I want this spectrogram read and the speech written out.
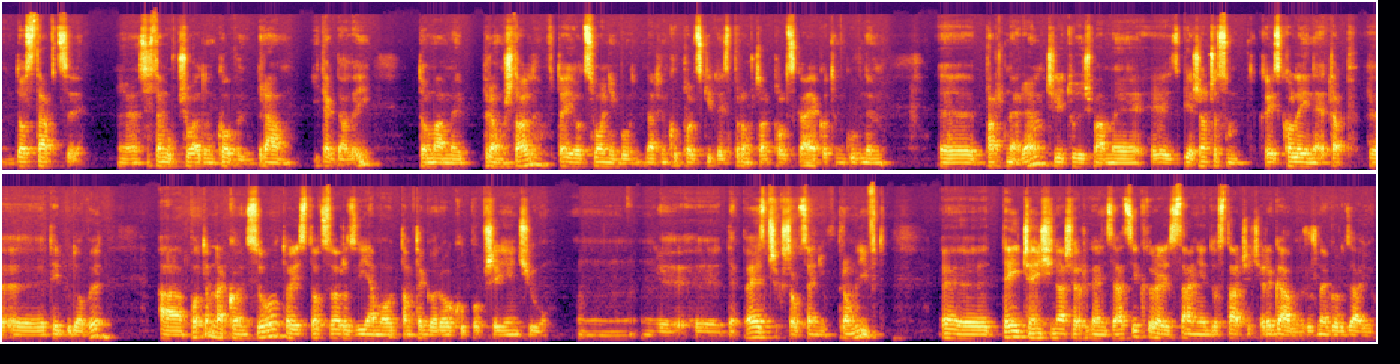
dostawcy systemów przeładunkowych, bram i tak dalej, to mamy Promstal w tej odsłonie, bo na rynku polskim to jest Promstal Polska jako tym głównym e, partnerem, czyli tu już mamy e, zbieżne, to jest kolejny etap e, tej budowy, a potem na końcu to jest to, co rozwijamy od tamtego roku po przejęciu mm, DPS, przekształceniu w Promlift, tej części naszej organizacji, która jest w stanie dostarczyć regały różnego rodzaju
